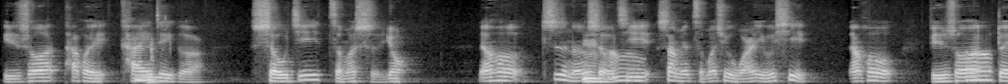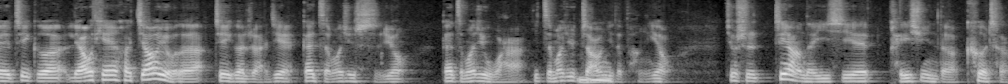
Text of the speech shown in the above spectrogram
比如说，他会开这个手机怎么使用，然后智能手机上面怎么去玩游戏，然后比如说对这个聊天和交友的这个软件该怎么去使用，该怎么去玩，你怎么去找你的朋友，就是这样的一些培训的课程，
